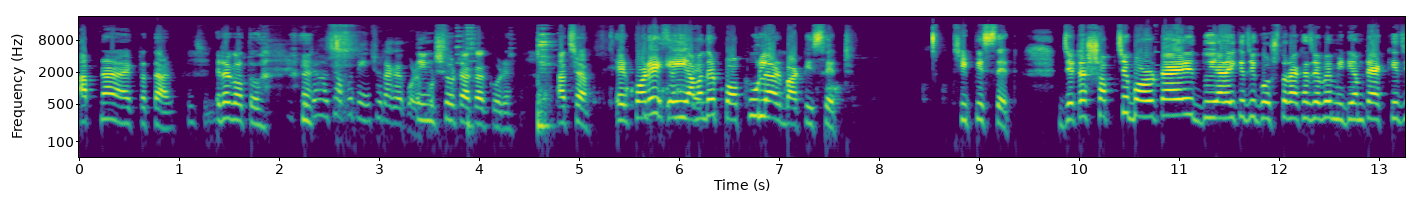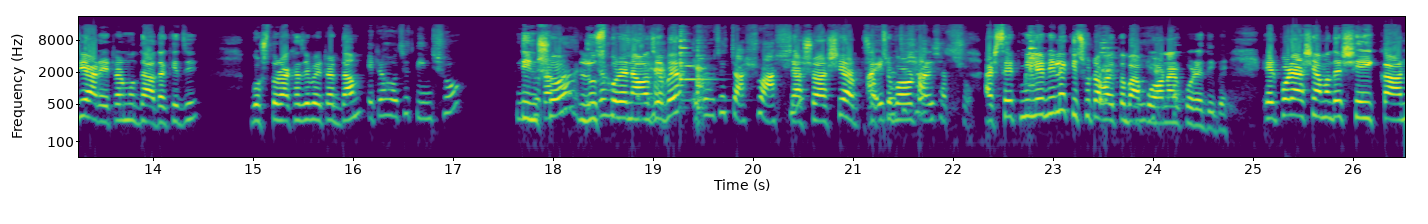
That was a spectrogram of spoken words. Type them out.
আপনার একটা তার। এটা কত? এটা হচ্ছে আপু তিনশো টাকা করে তিনশো টাকা করে। আচ্ছা এরপরে এই আমাদের পপুলার বাটি সেট থ্রি পিস সেট যেটা সবচেয়ে বড়টায় দুই আড়াই কেজি গোস্ত রাখা যাবে মিডিয়ামটা এক কেজি আর এটার মধ্যে আধা কেজি গোস্ত রাখা যাবে এটার দাম? এটা হচ্ছে তিনশো 300 লুজ করে নেওয়া যাবে। এটা হচ্ছে চারশো আশি। চারশো আশি আর সবচেয়ে বড়টা সাতশো। আর সেট মিলিয়ে নিলে কিছুটা হয়তো বাপু হ্যাঁ। অনার করে দিবে। এরপরে আসে আমাদের সেই কান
